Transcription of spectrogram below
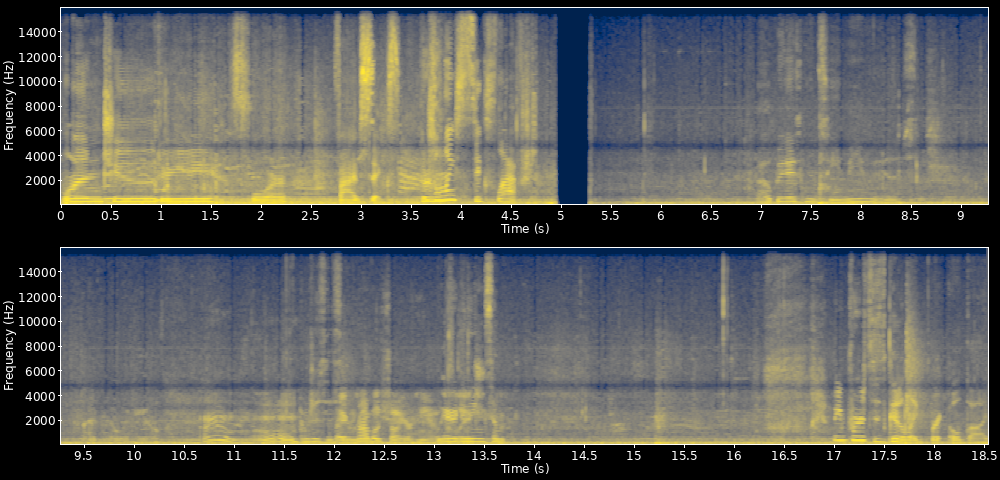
One, two, three, four, five, six. There's only six left. I hope you guys can see me because I have no idea. I don't know. Mm-hmm. I'm just They assuming. probably saw your hands. We're doing least. some. My purse is gonna like break. Oh god.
